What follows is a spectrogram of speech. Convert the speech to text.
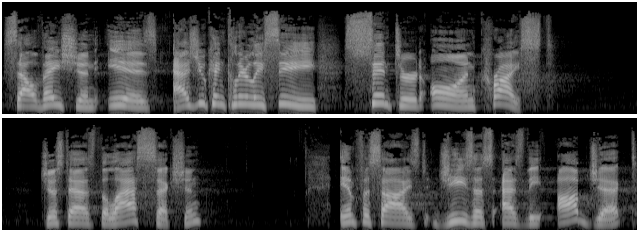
salvation is, as you can clearly see, centered on Christ. Just as the last section emphasized Jesus as the object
